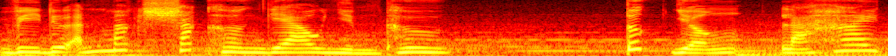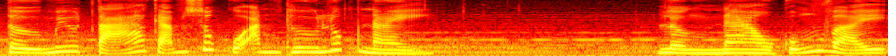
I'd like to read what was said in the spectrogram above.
Vì đưa ánh mắt sắc hơn dao nhìn Thư. Tức giận là hai từ miêu tả cảm xúc của anh Thư lúc này. Lần nào cũng vậy,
